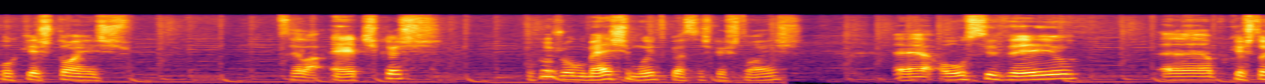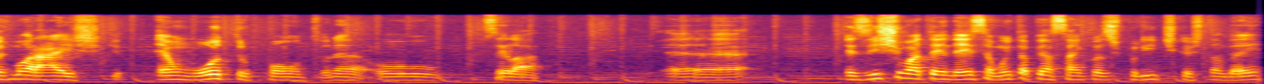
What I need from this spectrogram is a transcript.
por questões, sei lá, éticas, porque o jogo mexe muito com essas questões, é, ou se veio é, por questões morais, que é um outro ponto, né? Ou, sei lá. É, existe uma tendência muito a pensar em coisas políticas também.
